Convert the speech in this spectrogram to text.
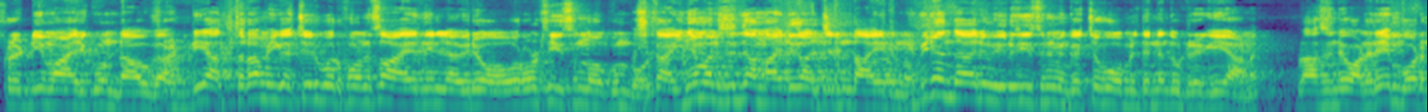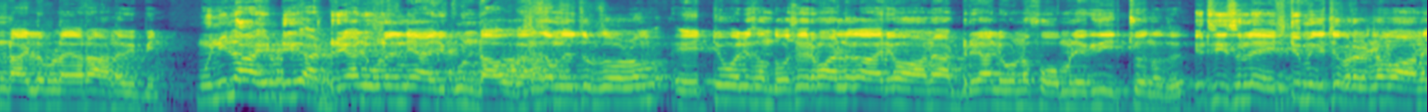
ഫ്രെഡിയും ആയിരിക്കും ഉണ്ടാവുക. ഫ്രെഡി അത്ര മികച്ച ഒരു പെർഫോമൻസ് ആയിരുന്നില്ല. ഒരു ഓവറോൾ സീസൺ നോക്കുമ്പോൾ. കഴിഞ്ഞ മത്സരത്തിൽ നന്നായിട്ട് കളിച്ചിട്ടുണ്ടായിരുന്നു. വിബിൻ എന്തായാലും ഈ ഒരു സീസൺ മികച്ച ഫോമിൽ തന്നെ തുടരുകയാണ്. ബ്ലാസ്റ്റിന്റെ വളരെ ഇമ്പോർട്ടന്റ് ആയിട്ടുള്ള പ്ലെയർ ആണ് വിപിൻ മുന്നിലായിട്ട് അഡ്രിയാൻ ലൂൺ തന്നെ ആയിരിക്കും ഉണ്ടാവുക. അതിനെ സംബന്ധിച്ചിടത്തോളം ഏറ്റവും വലിയ സന്തോഷകരമായുള്ള കാര്യമാണ് അഡ്രിയാൻ ലൂണ ഫോമിലേക്ക് തിരിച്ചു വന്നത്. ഈ സീസണിലെ ഏറ്റവും മികച്ച പ്രകടനമാണ്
